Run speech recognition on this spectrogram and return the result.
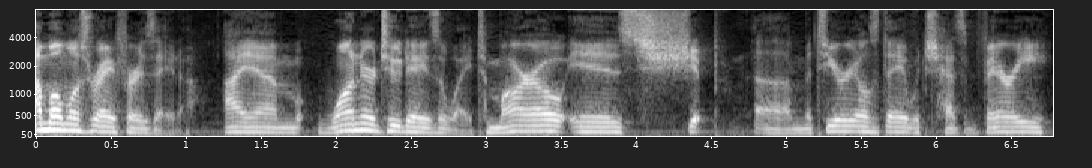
I'm almost ready for a Zeta. I am one or two days away. Tomorrow is ship uh, materials day, which has very.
